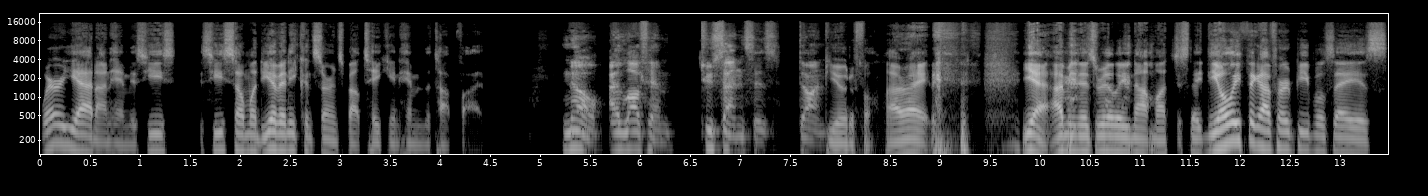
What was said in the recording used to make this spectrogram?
Where are you at on him? Is he is he someone? Do you have any concerns about taking him in the top five? No, I love him. Two sentences. Done. Beautiful. All right. yeah, I mean, there's really not much to say. The only thing I've heard people say is,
